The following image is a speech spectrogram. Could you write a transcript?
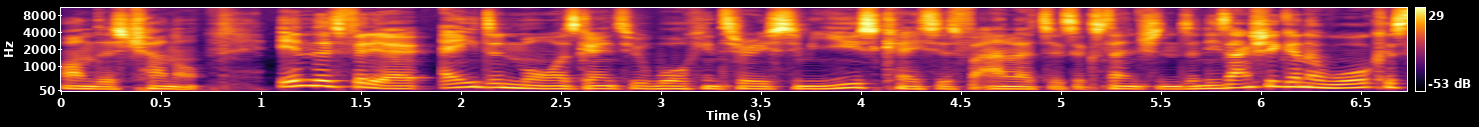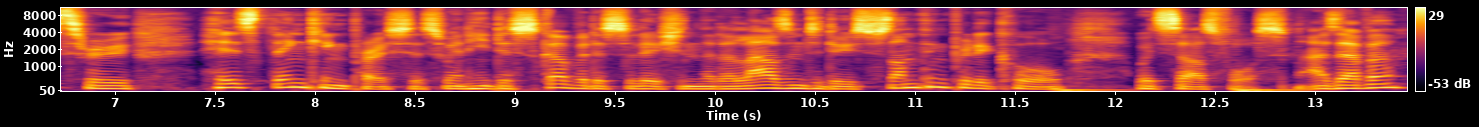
on this channel. In this video, Aidan Moore is going to be walking through some use cases for analytics extensions, and he's actually going to walk us through his thinking process when he discovered a solution that allows him to do something pretty cool with Salesforce. As ever,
